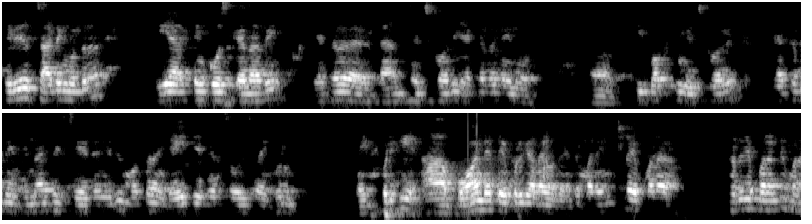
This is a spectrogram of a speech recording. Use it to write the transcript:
కెరీర్ స్టార్టింగ్ ముందర ఏ యాక్టింగ్ కోర్స్కి వెళ్ళాలి ఎక్కడ డాన్స్ నేర్చుకోవాలి ఎక్కడ నేను కిక్ బాక్సింగ్ నేర్చుకోవాలి ఎక్కడ నేను జిమ్నాస్టిక్స్ చేయడం అనేది మొత్తం గైడ్ చేశారు సో మై గురు. ఇప్పటికీ ఆ బాండ్ అయితే ఎప్పటికీ అలాగే ఉంది. అంటే మన ఇంట్లో మన కథ చెప్పాలంటే మన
